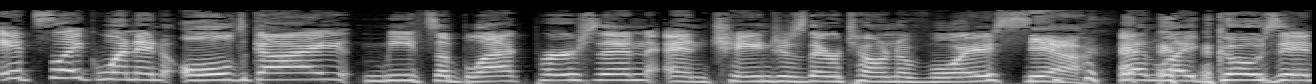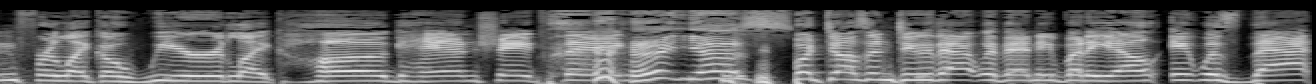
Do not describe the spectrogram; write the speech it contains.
It's like when an old guy meets a black person and changes their tone of voice. Yeah. And like goes in for like a weird like hug handshake thing, yes. but doesn't do that with anybody else. It was that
